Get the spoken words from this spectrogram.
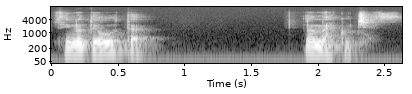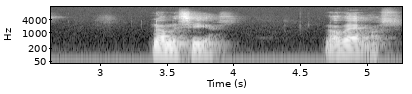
Si no te gusta, no me escuches. No me sigas. Nos vemos.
